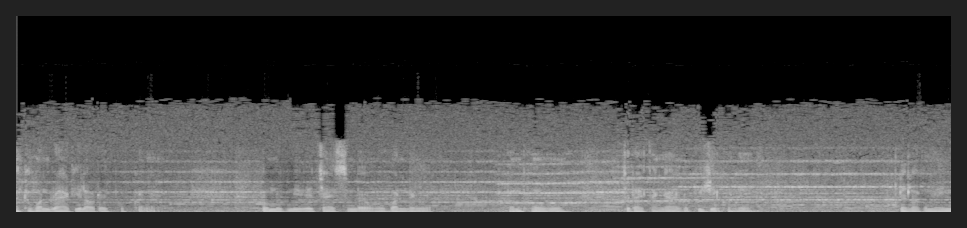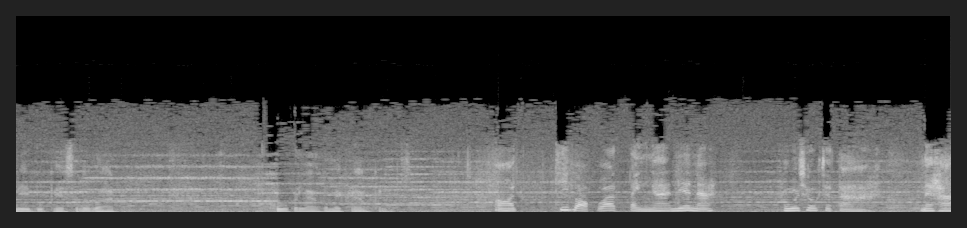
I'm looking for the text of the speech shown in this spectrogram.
ตั้งแต่วันแรกที่เราได้พบกันนะผมนึกมีในใจเสมอว่าวันหนึ่งอะผมคงจะได้แต่งงานกับผู้หญิงคนนี้ และเราก็ไม่มีบุพเพสันนิวาสคู่กันแล้วก็ไม่แคล้วกันอ๋อที่บอกว่าแต่งงานเนี่ยนะ เพราะว่าโชคชะตานะคะ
